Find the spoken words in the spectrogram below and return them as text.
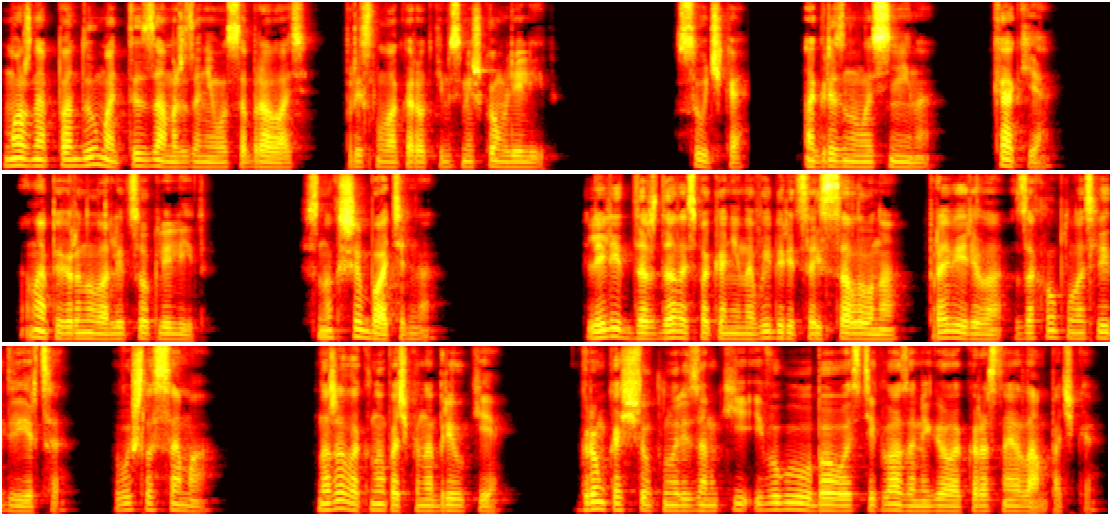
«Можно подумать, ты замуж за него собралась», – прыснула коротким смешком Лилит. «Сучка», – огрызнулась Нина. «Как я?» Она повернула лицо к Лилит. «Сногсшибательно». Лилит дождалась, пока Нина выберется из салона, проверила, захлопнулась ли дверца. Вышла сама. Нажала кнопочку на брелке. Громко щелкнули замки, и в углу лобового стекла замигала красная лампочка.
